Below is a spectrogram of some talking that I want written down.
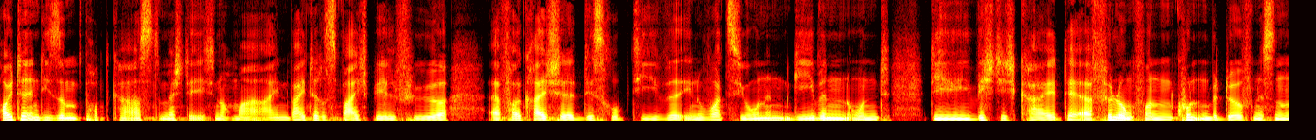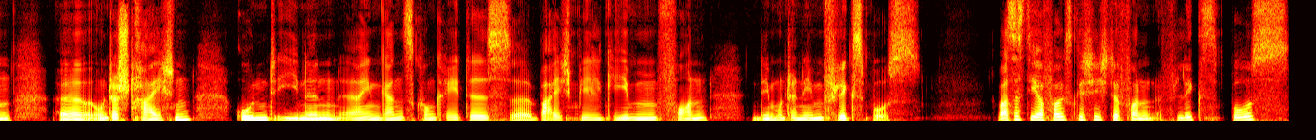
Heute in diesem Podcast möchte ich nochmal ein weiteres Beispiel für erfolgreiche disruptive Innovationen geben und die Wichtigkeit der Erfüllung von Kundenbedürfnissen äh, unterstreichen und Ihnen ein ganz konkretes äh, Beispiel geben von dem Unternehmen Flixbus. Was ist die Erfolgsgeschichte von Flixbus?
